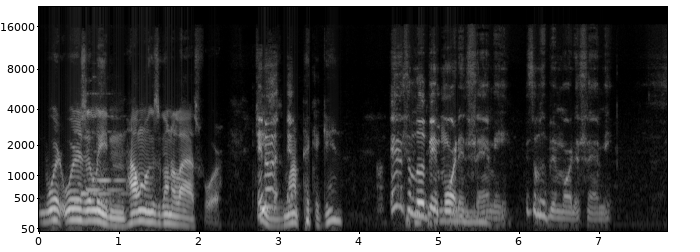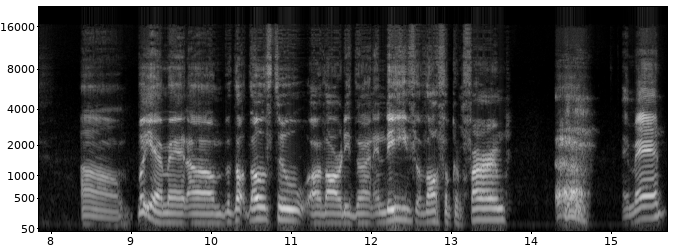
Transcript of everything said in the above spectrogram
where where is it leading? How long is it gonna last for? You know Jesus, my pick again. It's a little bit more than Sammy. It's a little bit more than Sammy. Um, but yeah, man. Um, th- th- those two are already done, and these is also confirmed. and man,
